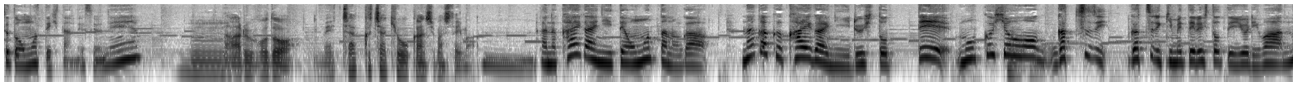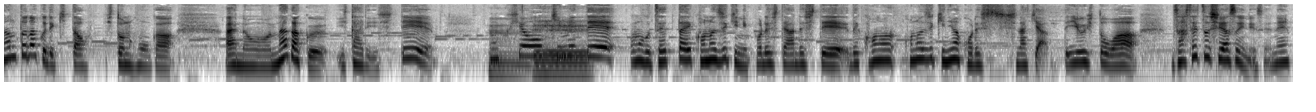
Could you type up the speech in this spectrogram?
ちょっと思ってきたんですよね。うん。なるほど。めちゃくちゃ共感しました今。うん。あの海外にいて思ったのが長く海外にいる人って目標をがっつり、がっつり決めてる人っていうよりはなんとなくで来た人の方があの長くいたりして目標を決めて、もう絶対この時期にこれしてあれしてでこのこの時期にはこれしなきゃっていう人は挫折しやすいんですよね。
